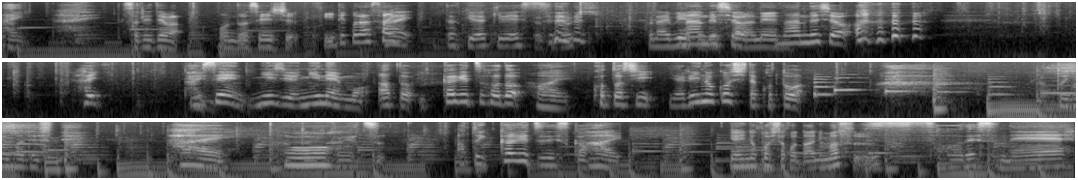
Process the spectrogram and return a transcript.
はい。それでは本堂選手聞いてください、はい、ドキドキです。ドキドキ。プライベートですからね。なんでしょう。はい。はい2022年もあと1ヶ月ほど。はい今年やり残したことは？あっという間ですねはい。あもうと1ヶ月あと1ヶ月ですか。はいやり残したことあります？そうですね。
